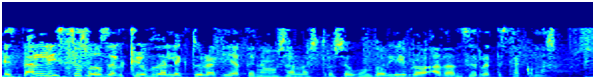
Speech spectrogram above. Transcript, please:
Están listos los del Club de Lectura que ya tenemos a nuestro segundo libro. Adán Cerrete está con nosotros.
